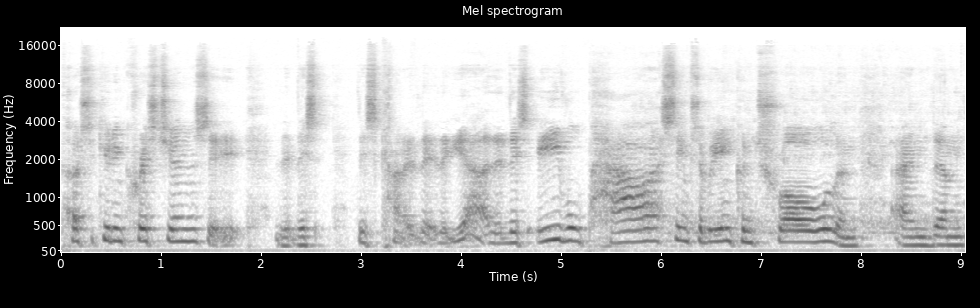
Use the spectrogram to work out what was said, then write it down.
persecuting Christians. It, this this kind of yeah this evil power seems to be in control and and um,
